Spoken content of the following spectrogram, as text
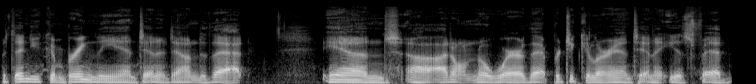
but then you can bring the antenna down to that. And uh, I don't know where that particular antenna is fed.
